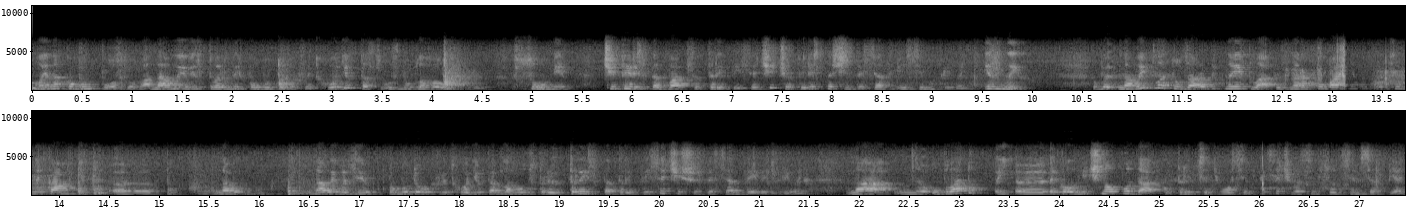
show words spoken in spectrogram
Менакомунпослуга на вивіз твердих побутових відходів та службу благоустрою в сумі 423 тисячі 468 гривень. Із них на виплату заробітної плати з нарахуваннями працівникам е, на, вивозі побутових відходів та благоустрою 303 тисячі 69 гривень. На уплату е, екологічного податку 38 тисяч 875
